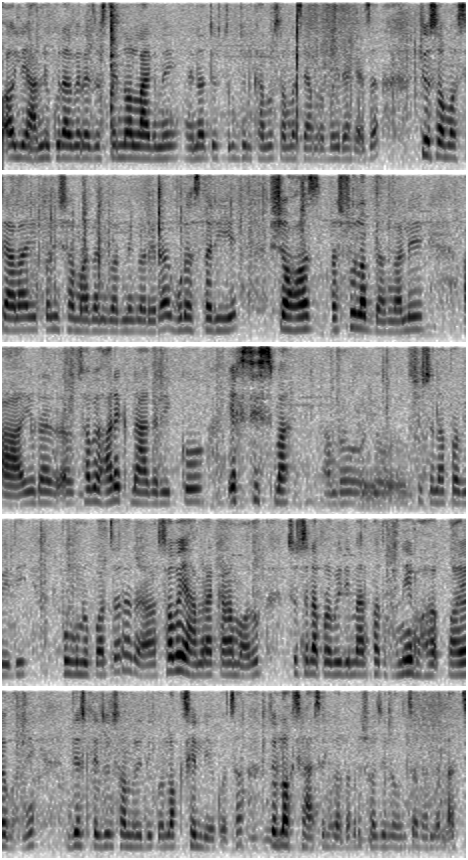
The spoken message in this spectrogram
अहिले हामीले कुरा गरेर जस्तै नलाग्ने होइन? त्यस्तो जुन खालको समस्या हाम्रो भइरहेको छ त्यो समस्यालाई पनि समाधान गर्ने गरेर गुणस्तरीय सहज र सुलभ ढङ्गले एउटा सबै हरेक नागरिकको एक्सिसमा हाम्रो यो सूचना प्रविधि पुग्नुपर्छ र सबै हाम्रा कामहरू सूचना प्रविधि मार्फत हुने भयो भने देशले जुन समृद्धिको लक्ष्य लिएको छ त्यो लक्ष्य हासिल गर्दा पनि सजिलो हुन्छ भन्ने लाग्छ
